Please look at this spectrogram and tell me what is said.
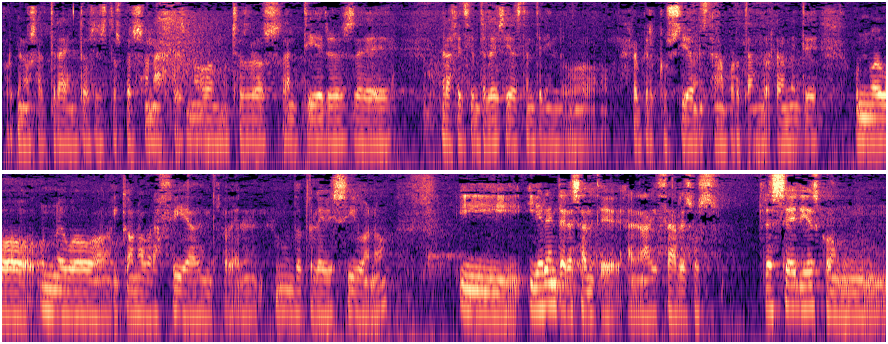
por qué nos atraen todos estos personajes, ¿no? Muchos de los antihéroes de, la ficción televisiva están teniendo una repercusión, están aportando realmente un nuevo, un nuevo iconografía dentro del mundo televisivo, ¿no? Y, y era interesante analizar esos tres series con,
